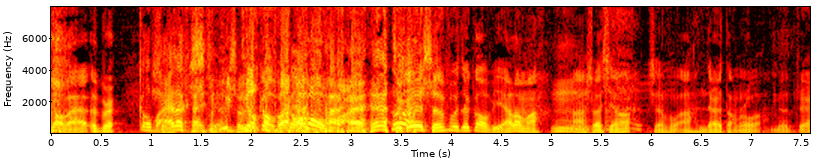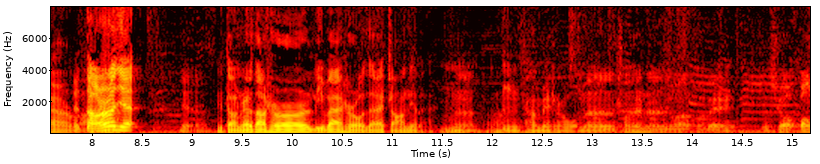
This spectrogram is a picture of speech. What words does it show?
告白，呃，不是告白了，开始。什么告白，告白，就跟神父就告别了嘛。嗯啊，说行，神父啊，你在这儿等着我，你就这样吧。等着你。你等着，到时候礼拜的时候我再来找你来。嗯，嗯，他没事，我们双天镇永远会为有需要帮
